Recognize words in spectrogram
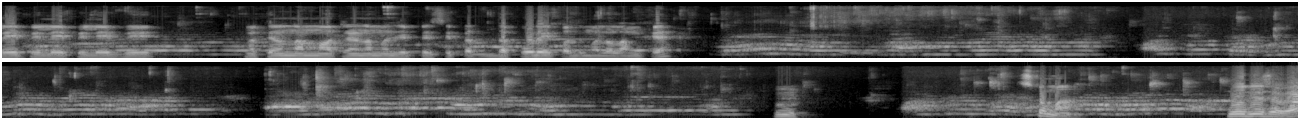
లేపి లేపి లేపి తినమ్మ తినమ్మా తినమ్మా అని చెప్పేసి పెద్ద పోడైపోద్ది మళ్ళీ వాళ్ళ అమ్మకే. ఉమ్. తీసుకోమ్మా నువ్వు తీసావా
